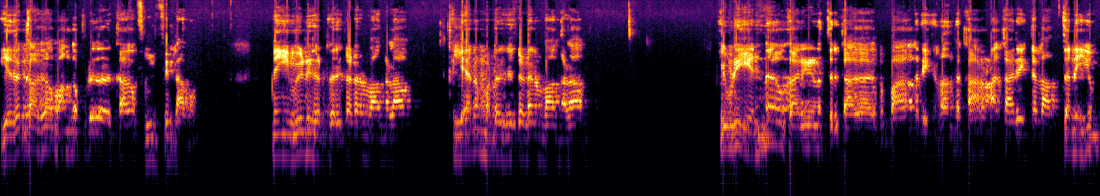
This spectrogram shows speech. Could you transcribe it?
எதற்காக வாங்கப்படுது அதுக்காக ஃபுல்ஃபில் ஆகும். நீங்க வீடு கட்டுறதுக்கு கடன் வாங்கலாம் கல்யாணம் பண்றதுக்கு கடன் வாங்கலாம். இப்படி என்ன காரியத்திற்காக வாங்குறீங்களோ அந்த காரண காரியங்கள் அத்தனையும்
